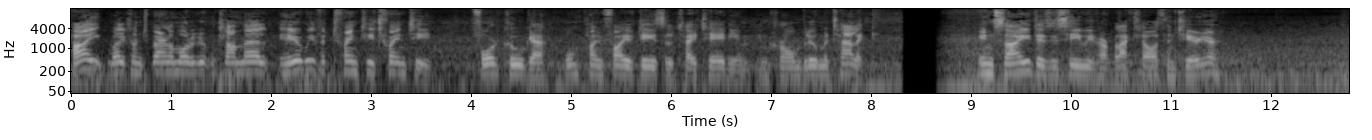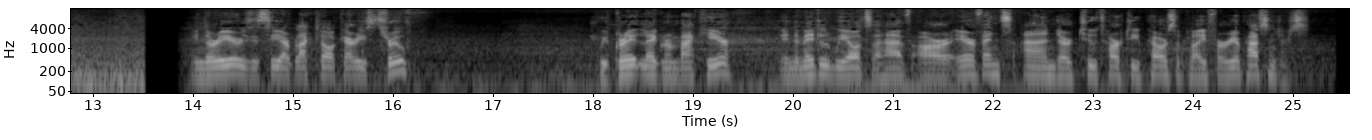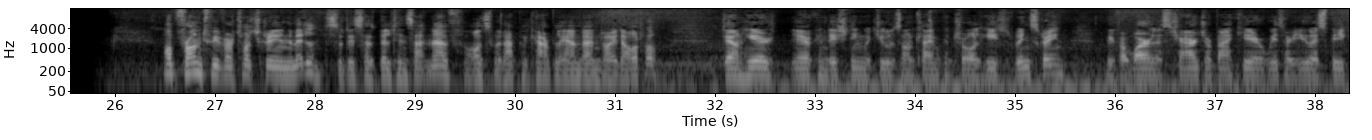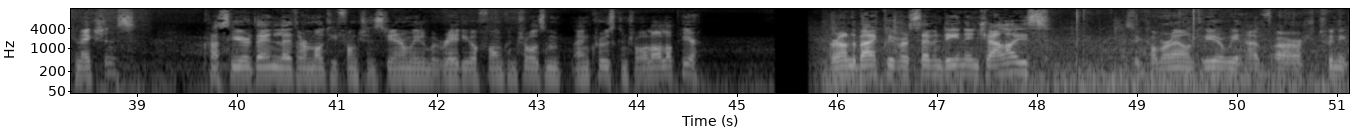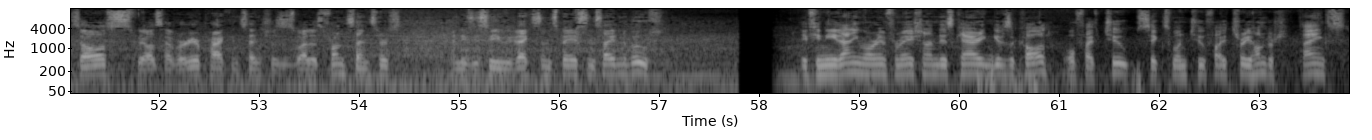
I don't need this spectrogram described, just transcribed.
Hi, welcome to Barlo Motor Group in Clonmel. Here we have a 2020 Ford Kuga 1.5 diesel titanium in chrome blue metallic. Inside, as you see, we have our black cloth interior. In the rear, as you see, our black cloth carries through. We've great legroom back here. In the middle, we also have our air vents and our 230 power supply for rear passengers. Up front we have our touchscreen in the middle, so this has built-in sat-nav, also with Apple CarPlay and Android Auto. Down here, air conditioning with dual zone climate control, heated windscreen. We have a wireless charger back here with our USB connections. Across here then, leather multifunction steering wheel with radio, phone controls and, and cruise control all up here. Around the back we have our 17 inch alloys. As we come around here we have our twin exhausts, we also have our rear parking sensors as well as front sensors and as you see we've excellent space inside in the boot. If you need any more information on this car you can give us a call 052 6125300. Thanks.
